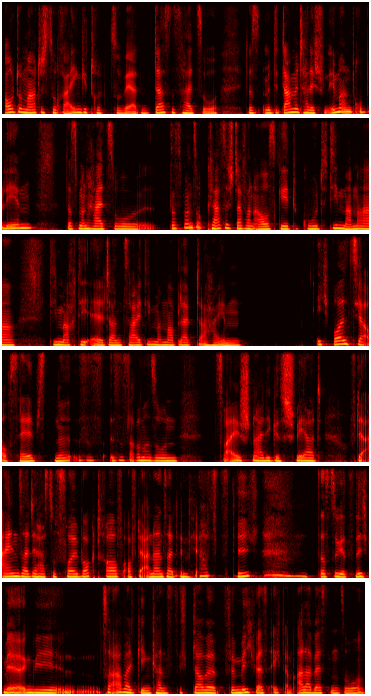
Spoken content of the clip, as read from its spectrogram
automatisch so reingedrückt zu werden. Das ist halt so. Das, mit, damit hatte ich schon immer ein Problem, dass man halt so, dass man so klassisch davon ausgeht, gut, die Mama, die macht die Elternzeit, die Mama bleibt daheim. Ich wollte es ja auch selbst, ne? Es ist, es ist auch immer so ein zweischneidiges Schwert. Auf der einen Seite hast du voll Bock drauf, auf der anderen Seite nervt's dich, dass du jetzt nicht mehr irgendwie zur Arbeit gehen kannst. Ich glaube, für mich wäre es echt am allerbesten so,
